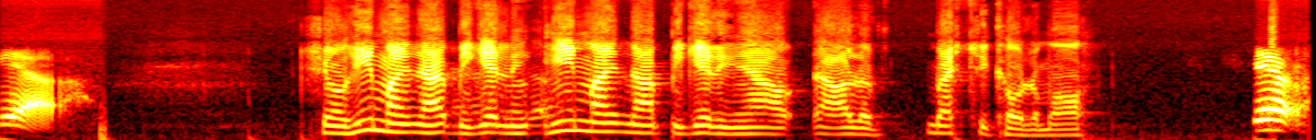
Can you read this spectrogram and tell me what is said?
Yeah. So he might not be getting he might not be getting out out of Mexico tomorrow. Yeah,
